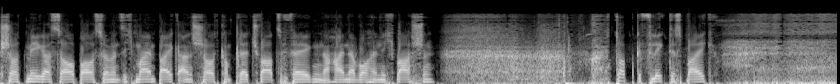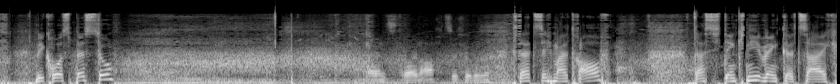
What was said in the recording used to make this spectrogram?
schaut mega sauber aus, wenn man sich mein Bike anschaut. Komplett schwarze Felgen, nach einer Woche nicht waschen. Top gepflegtes Bike. Wie groß bist du? 1,83 oder so. Setz dich mal drauf, dass ich den Kniewinkel zeige.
